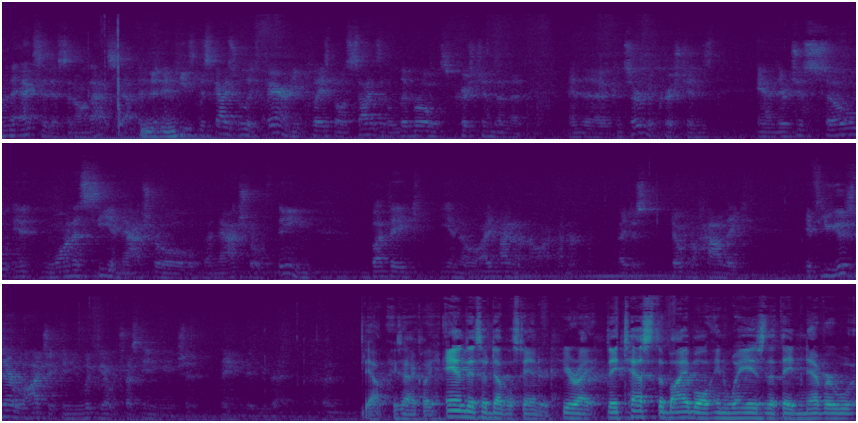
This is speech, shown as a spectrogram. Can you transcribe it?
on the Exodus and all that stuff. And, and Mhm. he's this guy's really fair, and he plays both sides of the liberals, Christians, and the and the conservative Christians, and they're just so want to see a natural a natural thing, but they, you know, I, I don't know, I, I don't, I just don't know how they. If you use their logic, then you wouldn't be able to trust any ancient thing that you read. But Yeah, exactly. And it's a double standard. You're right. They test the Bible in ways that they never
